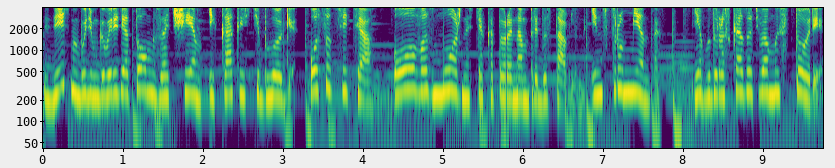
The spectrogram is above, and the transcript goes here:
Здесь мы будем говорить о том, зачем и как вести блоги, о соцсетях, о возможностях, которые нам предоставлены, инструментах, я буду рассказывать вам истории.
